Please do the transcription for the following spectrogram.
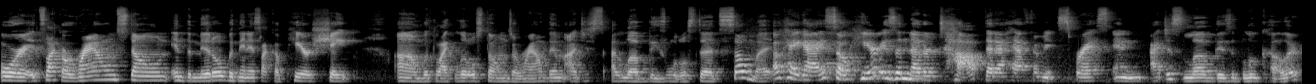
or it's like a round stone in the middle, but then it's like a pear shape um, with like little stones around them. I just, I love these little studs so much. Okay guys, so here is another top that I have from Express and I just love this blue color.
